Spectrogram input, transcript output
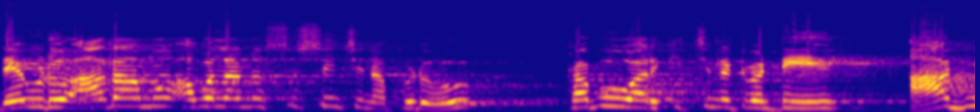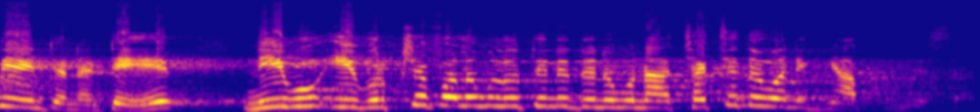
దేవుడు ఆదాము అవలను సృష్టించినప్పుడు ప్రభు వారికి ఇచ్చినటువంటి ఆజ్ఞ ఏంటనంటే నీవు ఈ వృక్ష ఫలములు తిని దినమున చచ్చదు అని జ్ఞాపకం చేశారు.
